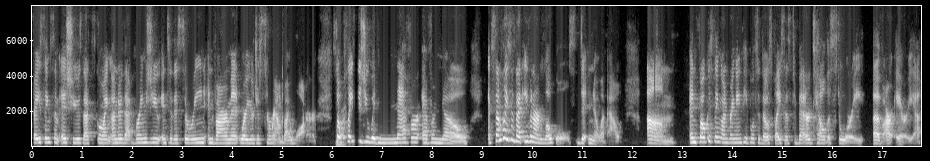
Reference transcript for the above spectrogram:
facing some issues that's going under that brings you into this serene environment where you're just surrounded by water. So Right. places you would never ever know, and some places that even our locals didn't know about. Um, and focusing on bringing people to those places to better tell the story of our area.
